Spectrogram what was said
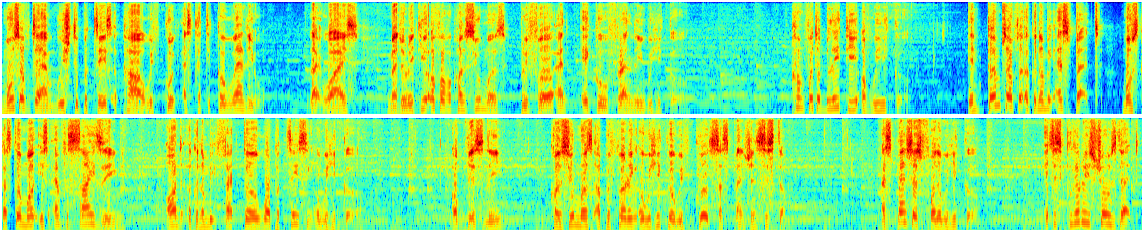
most of them wish to purchase a car with good aesthetical value. Likewise, majority of our consumers prefer an eco-friendly vehicle. Comfortability of vehicle In terms of the economic aspect, most customer is emphasizing on the economic factor while purchasing a vehicle. Obviously, consumers are preferring a vehicle with good suspension system. Expenses for the vehicle It is clearly shows that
